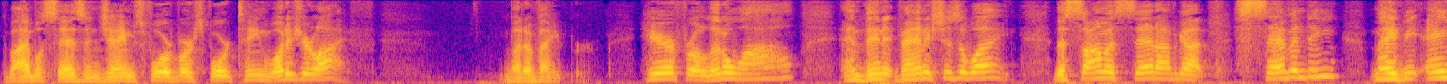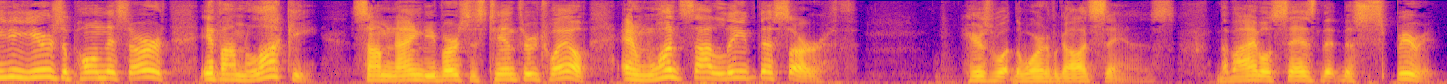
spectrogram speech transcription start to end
The Bible says in James 4, verse 14, What is your life? But a vapor. Here for a little while, and then it vanishes away. The psalmist said, I've got 70, maybe 80 years upon this earth, if I'm lucky. Psalm 90, verses 10 through 12. And once I leave this earth, here's what the Word of God says. The Bible says that the Spirit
